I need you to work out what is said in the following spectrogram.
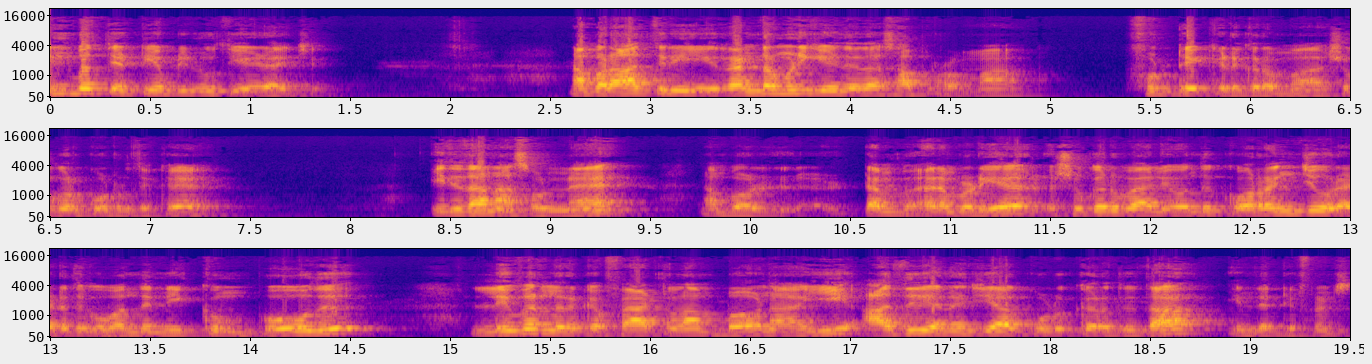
எண்பத்தெட்டு எப்படி நூற்றி ஏழு ஆச்சு நம்ம ராத்திரி ரெண்டரை மணிக்கு எழுந்து எதாவது சாப்பிட்றோமா? ஃபுட் டேக் எடுக்கிறோமா? சுகர் கூட்டுறதுக்கு? இதுதான் நான் சொன்னேன். நம்ம டெம்ப நம்மளுடைய சுகர் வேல்யூ வந்து குறைஞ்சி ஒரு இடத்துக்கு வந்து நிற்கும் போது லிவரில் இருக்க ஃபேட்டெல்லாம் பேர்ன் ஆகி அது எனர்ஜியாக கொடுக்கறது தான் இந்த டிஃப்ரென்ஸ்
